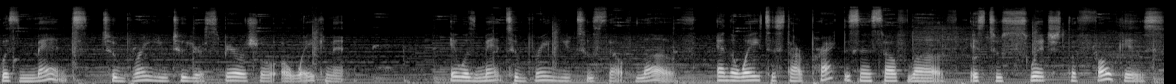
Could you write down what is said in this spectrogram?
was meant to bring you to your spiritual awakening. It was meant to bring you to self love. And the way to start practicing self love is to switch the focus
